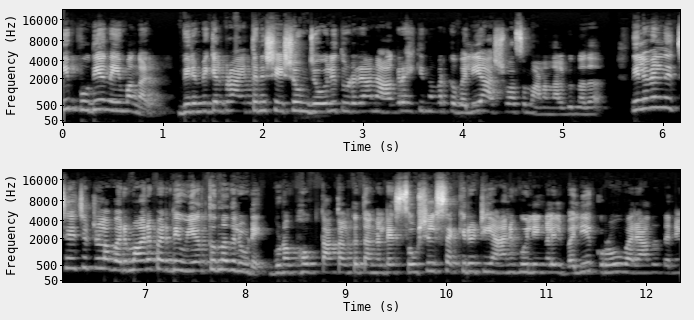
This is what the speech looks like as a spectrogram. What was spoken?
ഈ പുതിയ നിയമങ്ങൾ വിരമിക്കൽ പ്രായത്തിന് ശേഷവും ജോലി തുടരാൻ ആഗ്രഹിക്കുന്നവർക്ക് വലിയ ആശ്വാസമാണ് നൽകുന്നത്. നിലവിൽ നിശ്ചയിച്ചിട്ടുള്ള വരുമാന പരിധി ഉയർത്തുന്നതിലൂടെ ഗുണഭോക്താക്കൾക്ക് തങ്ങളുടെ സോഷ്യൽ സെക്യൂരിറ്റി ആനുകൂല്യങ്ങളിൽ വലിയ കുറവ് വരാതെ തന്നെ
